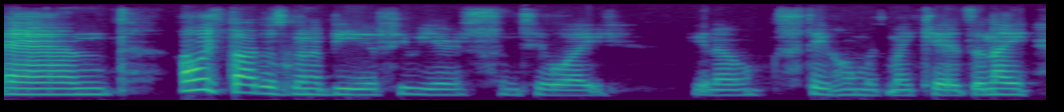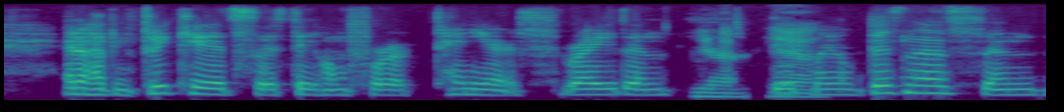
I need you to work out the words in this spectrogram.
And I always thought it was going to be a few years until I, you know, stay home with my kids. And I ended up having three kids, so I stayed home for 10 years, right? And yeah, built yeah. my own business and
